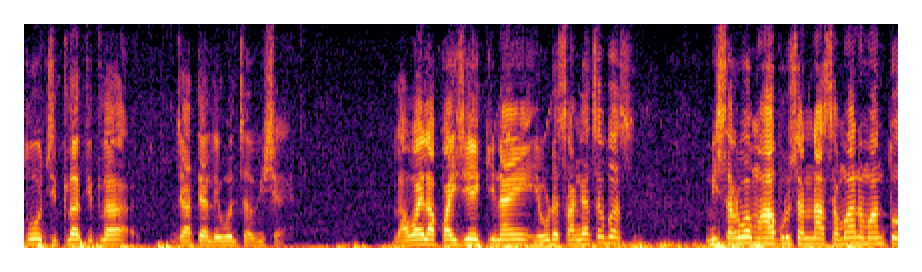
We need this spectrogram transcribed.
तो जिथला तिथला ज्या त्या लेवलचा विषय. लावायला पाहिजे की नाही एवढं सांगायचं बस. मी सर्व महापुरुषांना समान मानतो.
